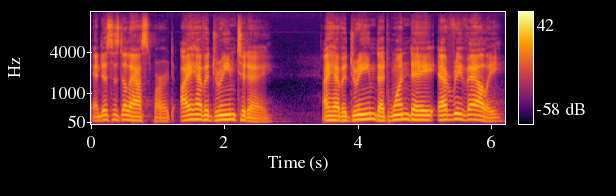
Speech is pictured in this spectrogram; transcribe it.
And this is the last part. I have a dream today. I have a dream that one day every valley,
